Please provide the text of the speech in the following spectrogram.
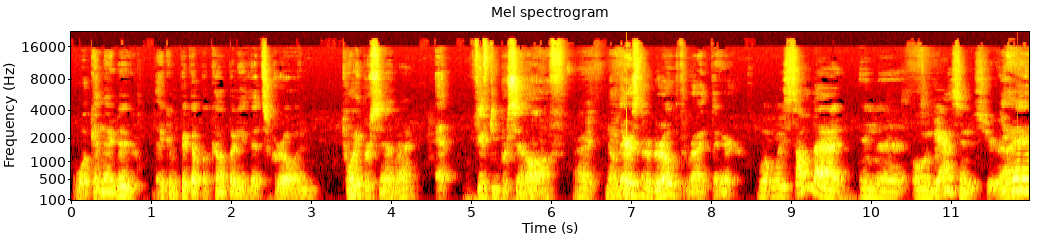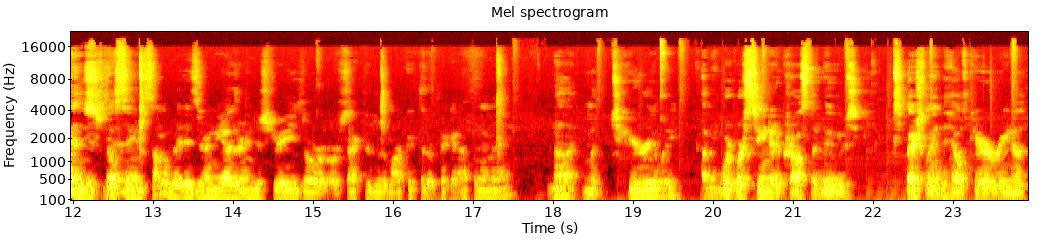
What can they do? They can pick up a company that's growing 20%, Right. at 50% off. Right. Now there's their growth right there. Well, we saw that in the oil and gas industry, right? Yes, and you're still yes. seeing some of it. Is there any other industries or, or sectors of the market that are picking up in M and A? Not materially. I mean, we're, we're seeing it across the news, especially in the healthcare arena.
